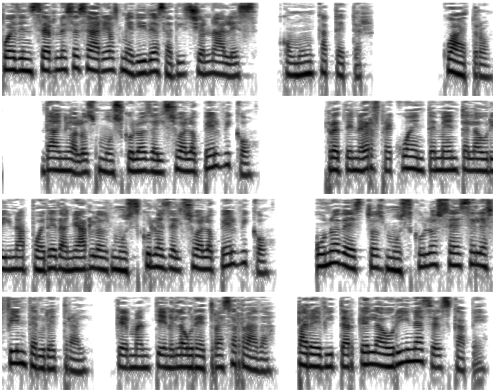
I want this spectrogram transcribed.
pueden ser necesarias medidas adicionales, como un catéter. 4. Daño a los músculos del suelo pélvico. Retener frecuentemente la orina puede dañar los músculos del suelo pélvico. Uno de estos músculos es el esfínter uretral, que mantiene la uretra cerrada para evitar que la orina se escape.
